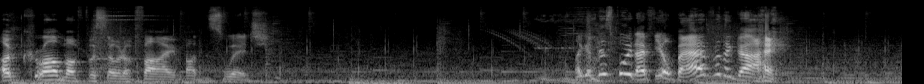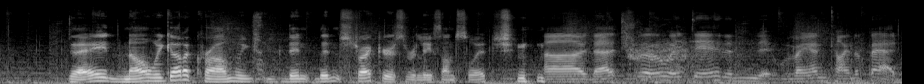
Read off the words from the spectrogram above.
A crumb of Persona 5 on the Switch. Like, at this point, I feel bad for the guy. Hey, no, we got a crumb. We didn't didn't Strikers release on Switch. Uh, that's true, it did, and it ran kind of bad.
